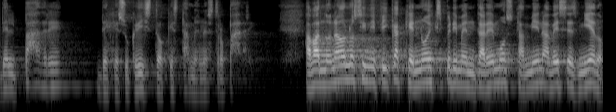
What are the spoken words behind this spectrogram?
del Padre de Jesucristo que es también nuestro Padre. Abandonado no significa que no experimentaremos también a veces miedo.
